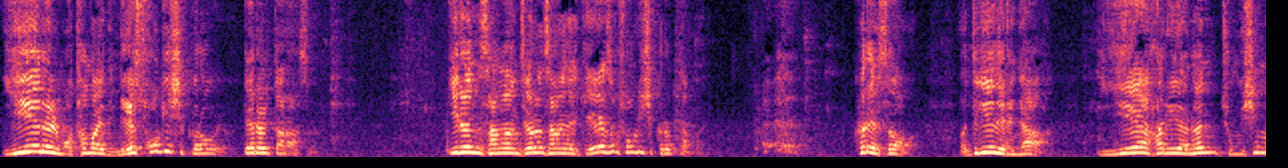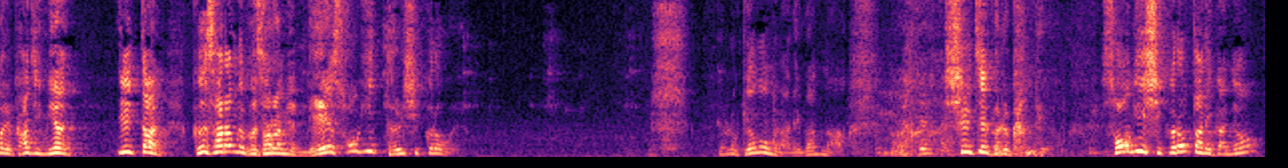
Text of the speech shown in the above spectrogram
이해를 못하면 내 속이 시끄러워요. 때를 따라서. 이런 상황 저런 상황에 계속 속이 시끄럽단 말이에요. 그래서 어떻게 해야 되느냐? 이해하려는 중심을 가지면 일단 그 사람도 그 사람이면 내 속이 덜 시끄러워요. 별로 경험을 안 해봤나? 어, 실제 그럴 건데요. 속이 시끄럽다니까요.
